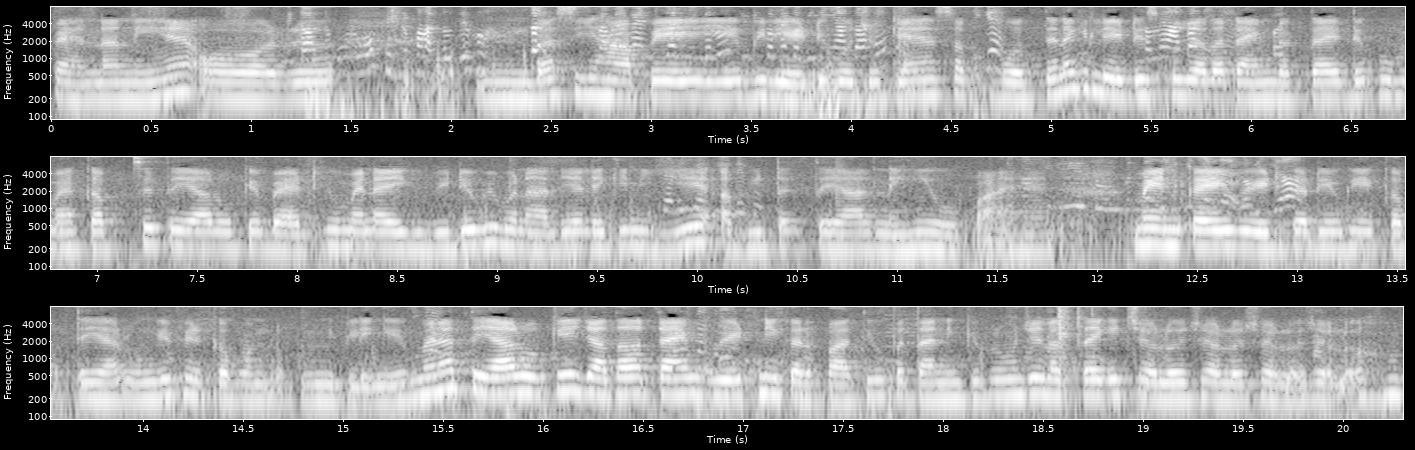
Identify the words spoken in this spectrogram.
पहनना नहीं है और हम्म, बस यहाँ पे ये भी रेडी हो चुके हैं सब बोलते हैं ना कि लेडीज़ को ज़्यादा टाइम लगता है। देखो मैं कब से तैयार होकर बैठी हूँ मैंने एक वीडियो भी बना लिया लेकिन ये अभी तक तैयार नहीं हो पाए हैं। मैं इनका ही वेट कर रही हूँ कि ये कब तैयार होंगे फिर कब हम लोग निकलेंगे। मैं ना तैयार होकर ज़्यादा टाइम वेट नहीं कर पाती हूँ पता नहीं क्यों फिर मुझे लगता है कि चलो चलो चलो चलो चलो।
